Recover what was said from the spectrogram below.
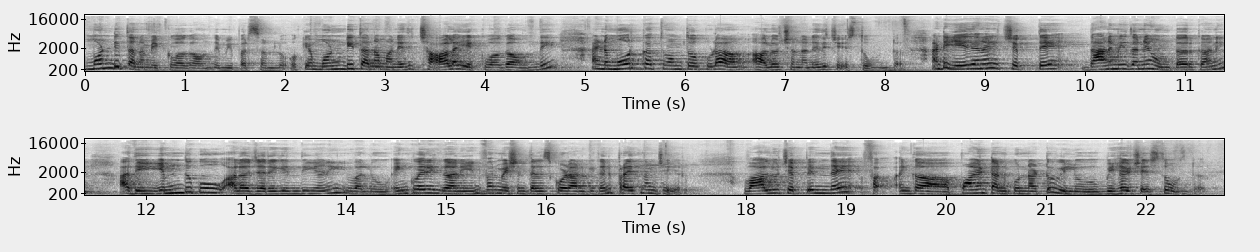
మొండితనం ఎక్కువగా ఉంది మీ పర్సన్లో ఓకే? మొండితనం అనేది చాలా ఎక్కువగా ఉంది. అండ్ మూర్ఖత్వంతో కూడా ఆలోచనలు అనేది చేస్తూ ఉంటారు. అంటే ఏదైనా చెప్తే దాని మీదనే ఉంటారు కానీ అది ఎందుకు అలా జరిగింది అని వాళ్ళు ఎంక్వైరీ కానీ ఇన్ఫర్మేషన్ తెలుసుకోవడానికి కానీ ప్రయత్నం చేయరు. వాళ్ళు చెప్పిందే ఫ- ఇంకా పాయింట్ అనుకున్నట్టు వీళ్ళు బిహేవ్ చేస్తూ ఉంటారు.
